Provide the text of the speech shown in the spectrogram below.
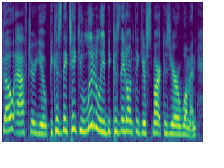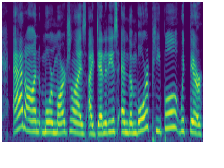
go after you because they take you literally because they don't think you're smart because you're a woman. Add on more marginalized identities, and the more people with their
